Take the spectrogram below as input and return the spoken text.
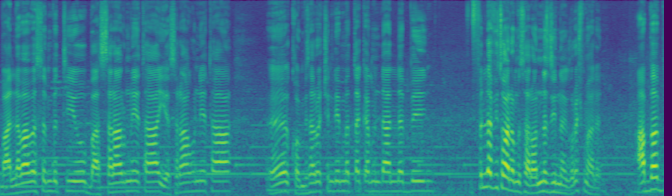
በአለባበስም ብትዩ፣ በአሰራር ሁኔታ፣ የስራ ሁኔታ፣ ኮምፒውተሮች እንዴት መጠቀም እንዳለብኝ ፊት ለፊቷ ነው የምሰራው እነዚህ ነገሮች ማለት ነው። አባቢ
